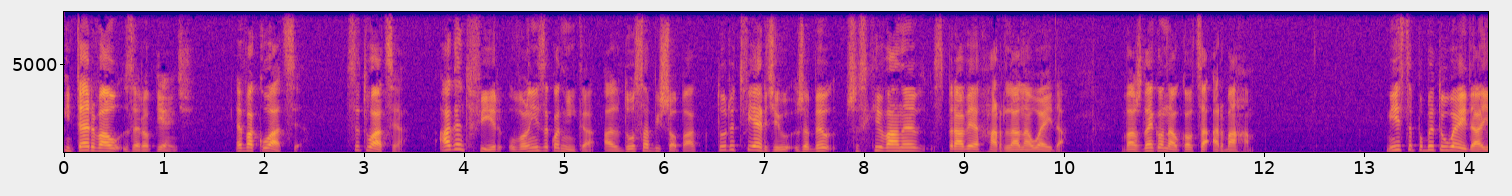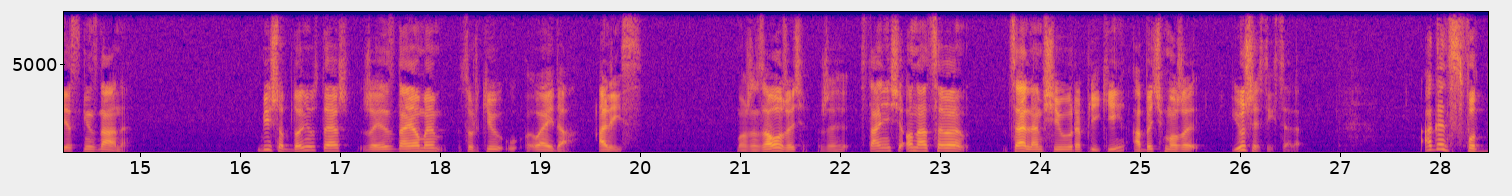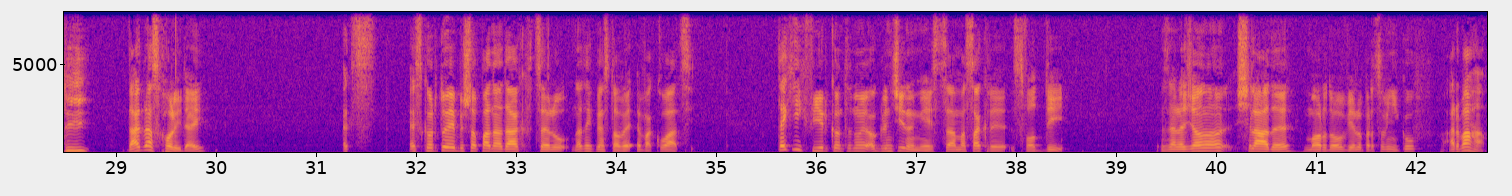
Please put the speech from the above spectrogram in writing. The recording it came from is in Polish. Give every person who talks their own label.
Speaker 1: Interwał 05. Ewakuacja. Sytuacja. Agent FIR uwolni zakładnika Aldusa Bishopa, który twierdził, że był przesłuchiwany w sprawie Harlana Wade'a, ważnego naukowca Armaham. Miejsce pobytu Wade'a jest nieznane. Bishop doniósł też, że jest znajomym córki Wade'a, Alice. Można założyć, że stanie się ona celem, celem sił repliki, a być może już jest ich celem. Agent FOD Douglas Holiday eskortuje Bishopa na dach w celu natychmiastowej ewakuacji. Taki chwil kontynuuje oględziny miejsca masakry z FOD. Znaleziono ślady mordu wielu pracowników Arbaham.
